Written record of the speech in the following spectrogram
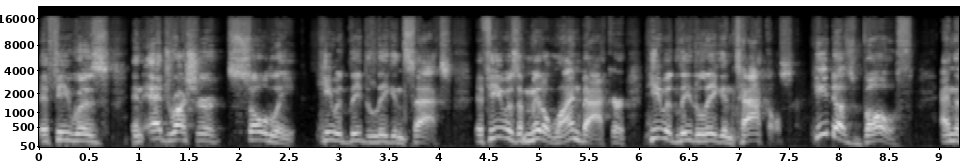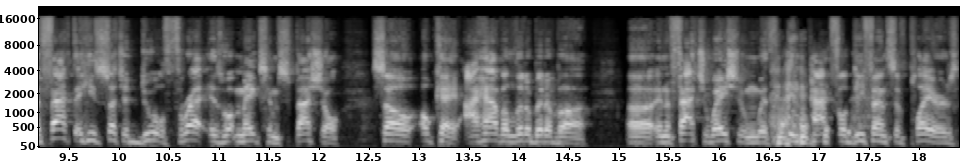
If he was an edge rusher solely, he would lead the league in sacks. If he was a middle linebacker, he would lead the league in tackles. He does both. And the fact that he's such a dual threat is what makes him special. So, okay, I have a little bit of a uh, an infatuation with impactful defensive players,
